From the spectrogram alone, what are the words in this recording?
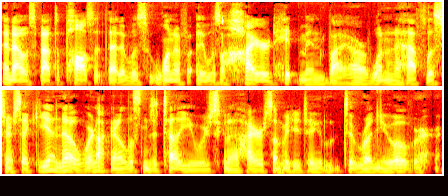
and I was about to posit that it was one of it was a hired hitman by our one and a half listeners. Like, yeah, no, we're not going to listen to tell you. We're just going to hire somebody to to run you over.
